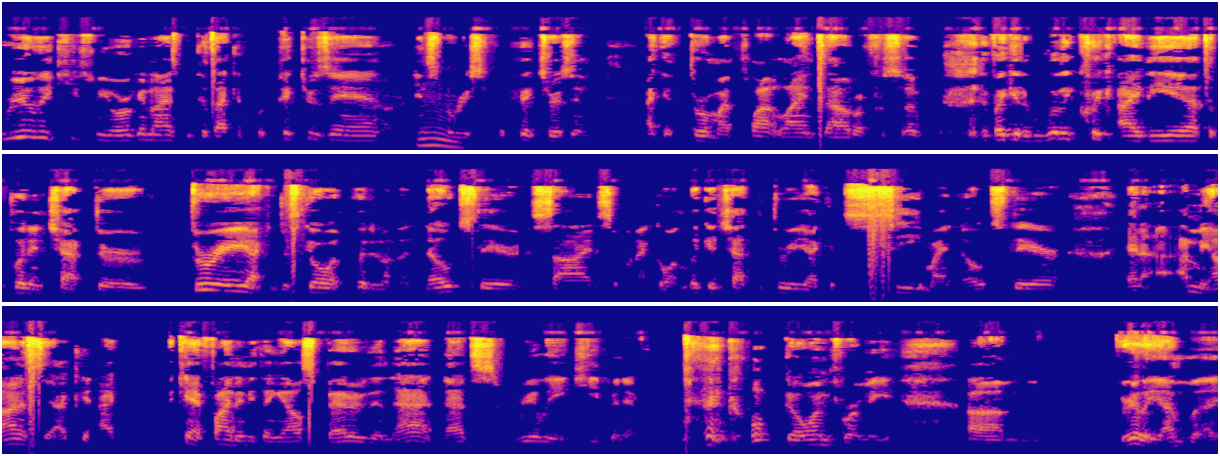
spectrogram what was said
really keeps me organized because I can put pictures in or inspiration for pictures and I can throw my plot lines out or for so if I get a really quick idea to put in chapter three, I can just go and put it on the notes there in the side. So when I go and look at chapter three, I can see my notes there. And I, I mean, honestly, I can, I, I can't find anything else better than that. That's really keeping it going for me. Um, really, I'm, uh,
